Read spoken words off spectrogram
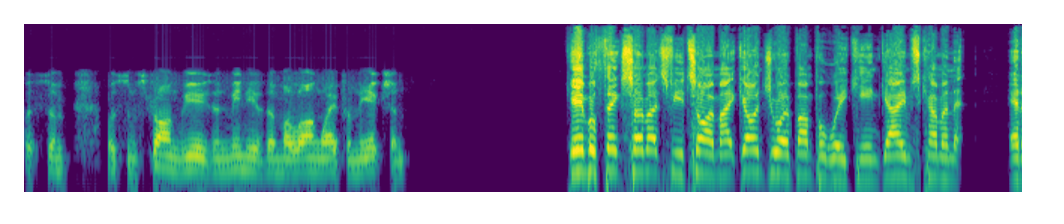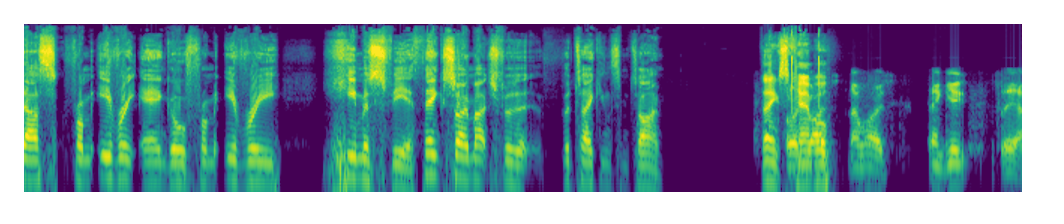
with some with some strong views, and many of them a long way from the action. Campbell, thanks so much for your time, mate. Go enjoy a bumper weekend. Games coming at us from every angle, from every hemisphere. Thanks so much for for taking some time. Thanks, Campbell. no worries. Thank you. See ya.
